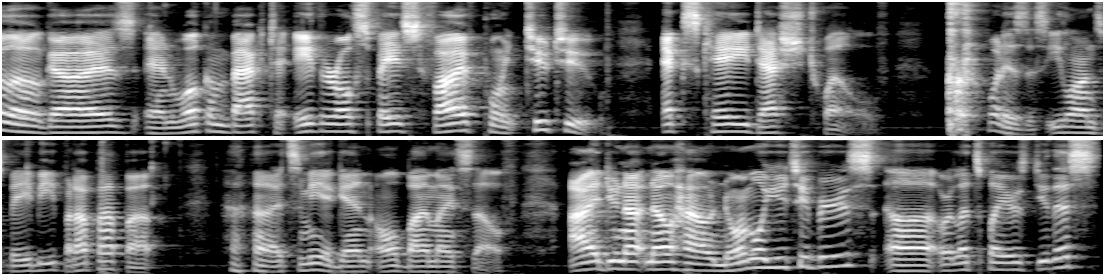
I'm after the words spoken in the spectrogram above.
Hello, guys, and welcome back to Aetheral Space 5.22 XK 12. what is this, Elon's baby? Ba-da-ba-ba. it's me again, all by myself. I do not know how normal YouTubers uh, or Let's Players do this.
